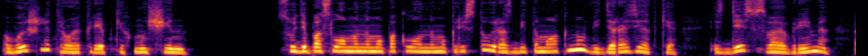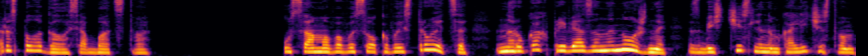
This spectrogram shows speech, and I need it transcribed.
вышли трое крепких мужчин. Судя по сломанному поклонному кресту и разбитому окну в виде розетки, здесь в свое время располагалось аббатство. У самого высокого из троицы на руках привязаны ножны с бесчисленным количеством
